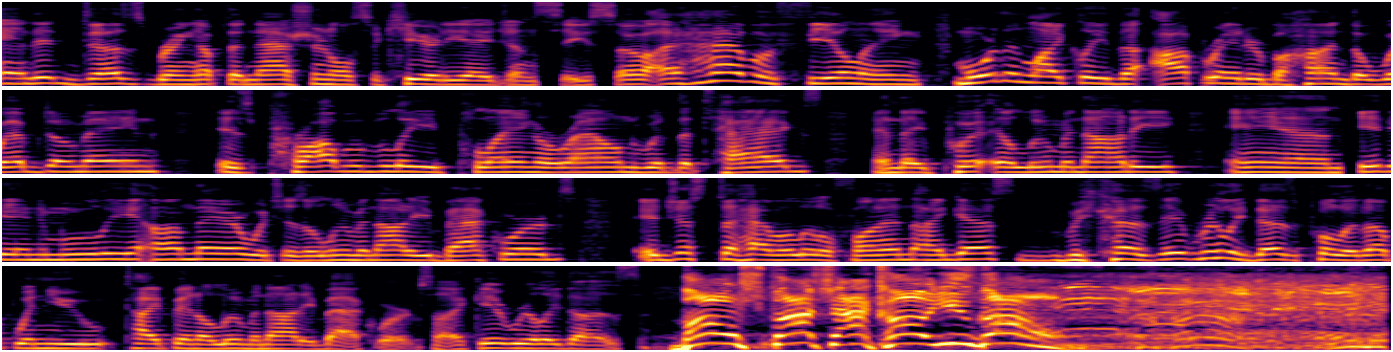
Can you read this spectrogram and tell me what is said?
and it does bring up the National Security Agency. So I have a feeling more than likely the operator behind the web domain is probably playing around with the tags, and they put Illuminati and Itanimulli on there, which is Illuminati backwards, it just to have a little fun, I guess, because it really does pull it up when you type in Illuminati backwards. Like it really does. Ball spots, I call you gone. Uh-huh. Hair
